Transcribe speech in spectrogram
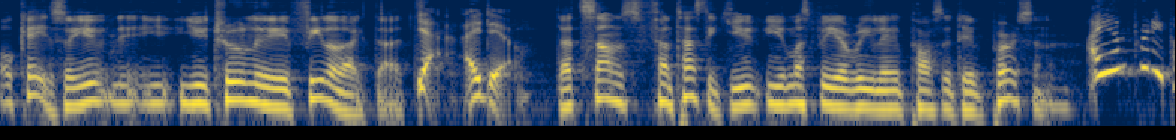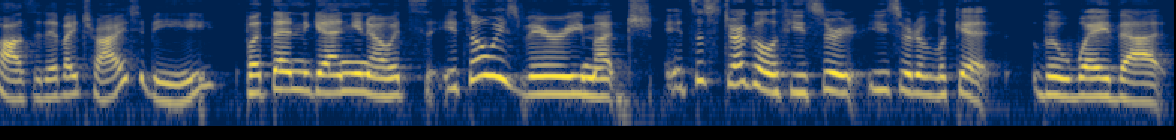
Okay, so you you you truly feel like that. Yeah, I do. That sounds fantastic. You you must be a really positive person. I am pretty positive. I try to be, but then again, you know, it's it's always very much it's a struggle if you sort you sort of look at the way that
